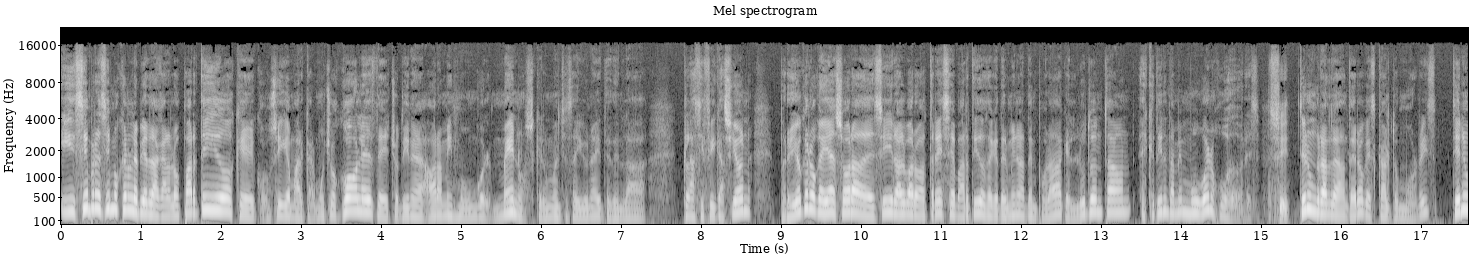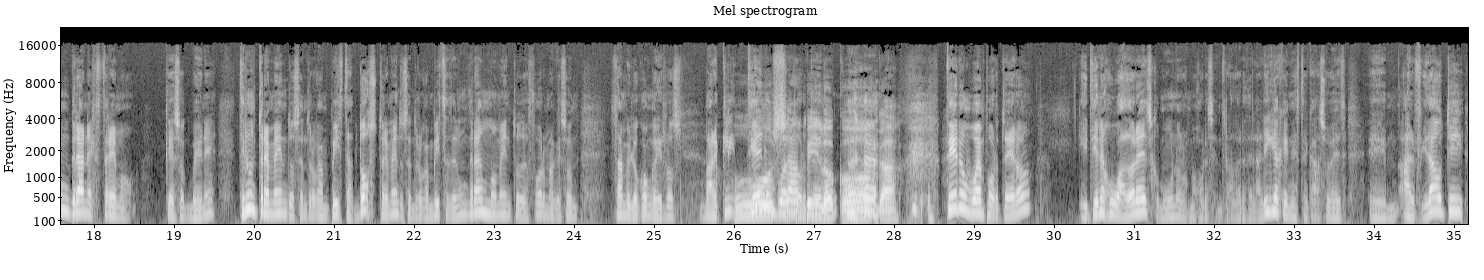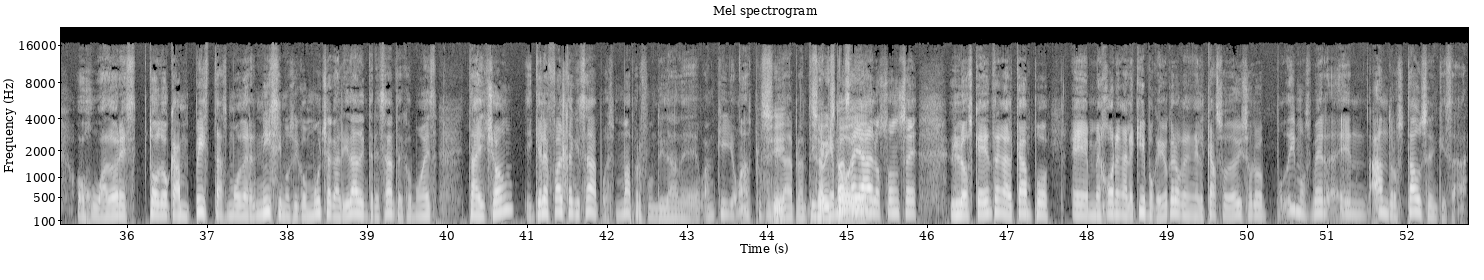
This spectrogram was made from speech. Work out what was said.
Y siempre decimos que no le pierde la cara a los partidos, que consigue marcar muchos goles. De hecho, tiene ahora mismo un gol menos que el Manchester United en la clasificación, pero yo creo que ya es hora de decir, Álvaro, a 13 partidos de que termine la temporada, que el Luton Town es que tiene también muy buenos jugadores. Sí. Tiene un gran delantero que es Carlton Morris, tiene un gran extremo que es Ogbene, tiene un tremendo centrocampista, dos tremendos centrocampistas en un gran momento de forma que son Sammy Lokonga y Ross Barkley. Oh, tiene un buen portero. tiene un buen portero. Y tiene jugadores como uno de los mejores entrenadores de la liga, que en este caso es eh, Alfidauti, o jugadores todocampistas modernísimos y con mucha calidad interesantes como es Taichon. ¿Y qué le falta quizá? Pues más profundidad de banquillo, más profundidad de plantilla. Que más allá ¿eh? de los 11, los que entran al campo eh, mejoren al equipo, que yo creo que en el caso de hoy solo pudimos ver en Andros Tausen quizá.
